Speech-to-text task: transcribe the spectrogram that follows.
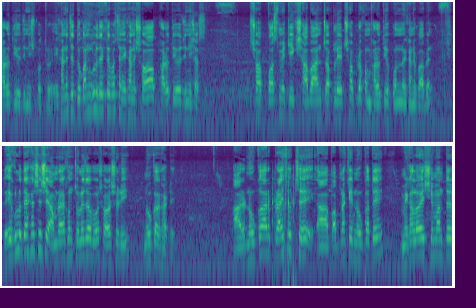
ভারতীয় জিনিসপত্র। এখানে যে দোকানগুলো দেখতে পাচ্ছেন, এখানে সব ভারতীয় জিনিস আছে। সব কসমেটিক, সাবান, চকলেট, সব রকম ভারতীয় পণ্য এখানে পাবেন। তো এগুলো দেখা শেষে আমরা এখন চলে যাব সরাসরি নৌকাঘাটে। আর নৌকার প্রাইস হচ্ছে আপনাকে নৌকাতে মেঘালয়ের সীমান্তের,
